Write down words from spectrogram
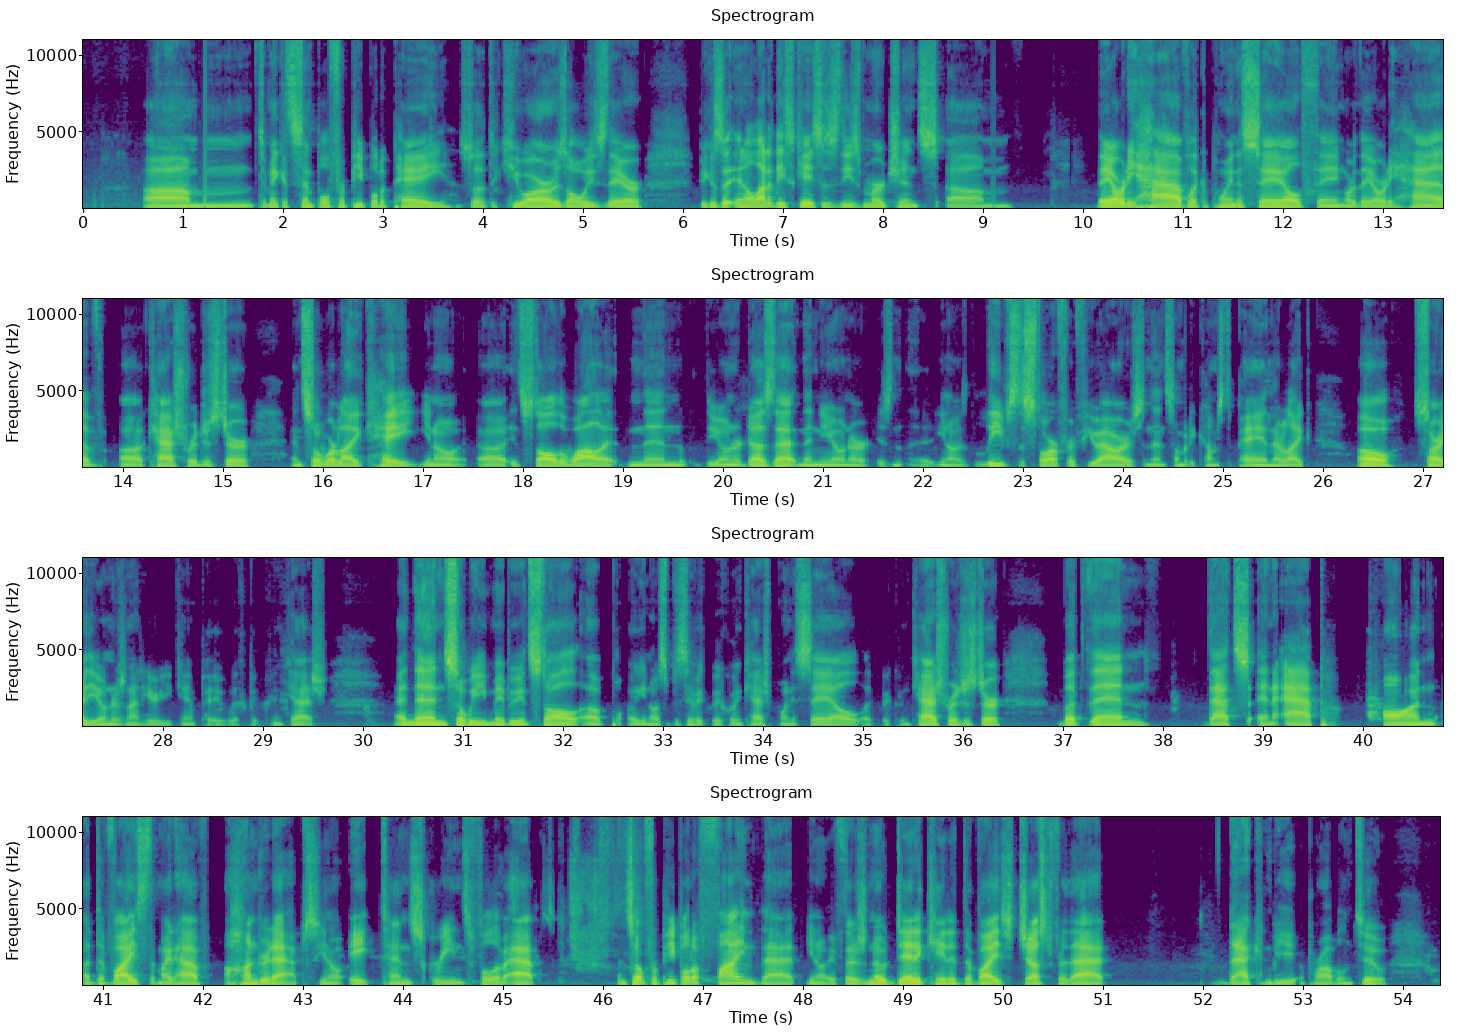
um to make it simple for people to pay so that the qr is always there because in a lot of these cases these merchants um they already have like a point of sale thing or they already have a cash register And so we're like, hey, you know, uh, install the wallet, and then the owner does that, and then the owner is, uh, you know, leaves the store for a few hours, and then somebody comes to pay, and they're like, oh, sorry, the owner's not here, you can't pay with Bitcoin Cash. And then so we maybe we install a you know a specific Bitcoin Cash point of sale, like Bitcoin Cash register, but then that's an app on a device that might have a hundred apps, you know, eight, ten screens full of apps. And so for people to find that, you know, if there's no dedicated device just for that, that can be a problem too.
